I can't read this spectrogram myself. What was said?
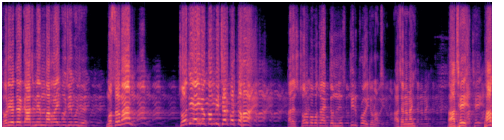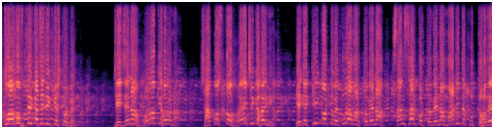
শরীয়তের কাজ মেম্বাররাই বুঝে বুঝে। মুসলমান, যদি এইরকম বিচার করতে হয়, তাহলে সর্বপ্রথম একজন মুফতির প্রয়োজন আছে। আছে না নাই? আছে। ফাতুয়া মুফতির কাছে জিজ্ঞেস করবেন। যে যে না হলো কি হলো না? সাব্যস্ত হয়েছে কি হয়নি? একে কি করতে হবে? দূরা মারতে হবে না? সংসার করতে হবে না? মাটিতে পুঁততে হবে?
